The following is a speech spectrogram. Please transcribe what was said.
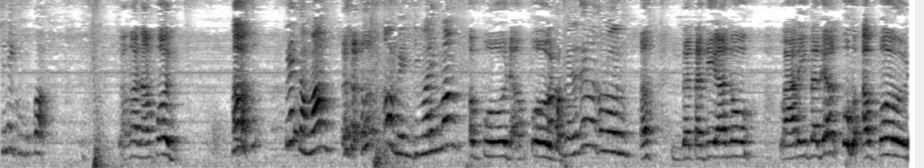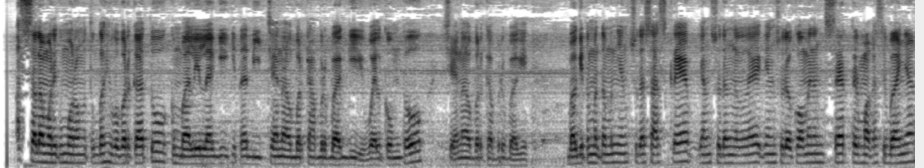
Sini ku buka. Jangan ampun. Ah, Pian ka, Mang? Oh, benji maling, Mang. ampun, ampun. Apa beda teh ulun? Ah, udah tadi anu lari tadi aku, ampun. Assalamualaikum warahmatullahi wabarakatuh. Kembali lagi kita di channel Berkah Berbagi. Welcome to channel Berkah Berbagi. Bagi teman-teman yang sudah subscribe, yang sudah nge-like, yang sudah komen, yang share, terima kasih banyak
